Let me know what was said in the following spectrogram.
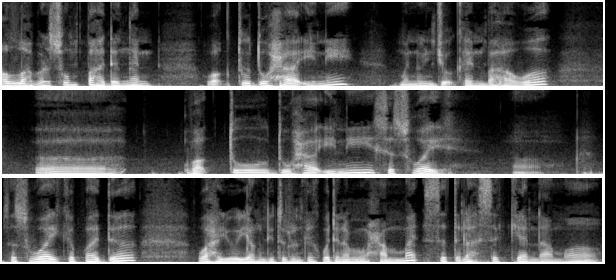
Allah bersumpah dengan waktu duha ini menunjukkan bahawa uh, waktu duha ini sesuai uh, sesuai kepada wahyu yang diturunkan kepada Nabi Muhammad setelah sekian lama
